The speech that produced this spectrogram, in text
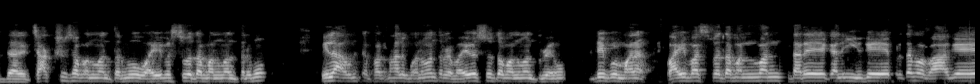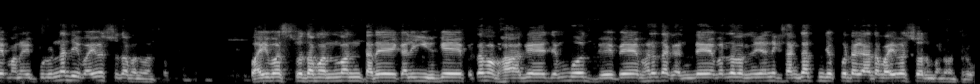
ద- చాక్షుష మన్వంతరము వైవస్వత మన్వంతరము ఇలా ఉంటే పద్నాలుగు మన్వంతరం వైవస్వత మన్వంతరము అంటే ఇప్పుడు మన వైవస్వత మన్వంతరే కలియుగే ప్రథమ భాగే మనం ఇప్పుడు ఉన్నది వైవస్వత మన్వంతరం. వైవస్వత మన్వంతరే కలియుగే ప్రథమ భాగే జంబోద్వీపే భరత ఖండే భరతవర్ణానికి సంకల్పం చెప్పుకుంటా కదా వైవస్వత మన్వంతరం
